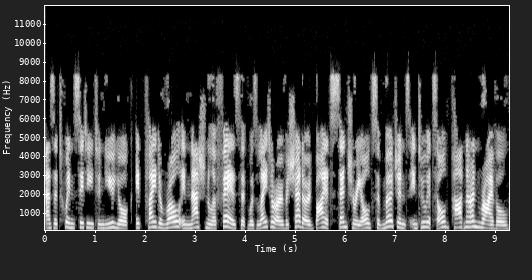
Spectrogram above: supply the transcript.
As a twin city to New York, it played a role in national affairs that was later overshadowed by its century-old submergence into its old partner and rival.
